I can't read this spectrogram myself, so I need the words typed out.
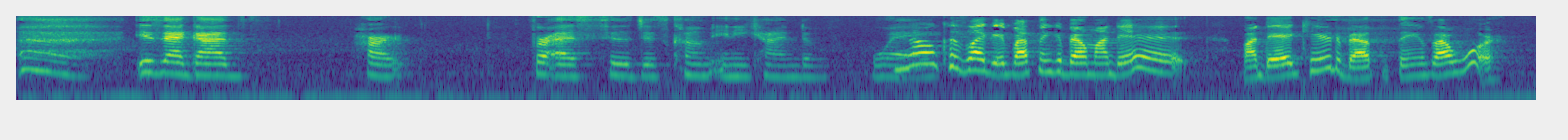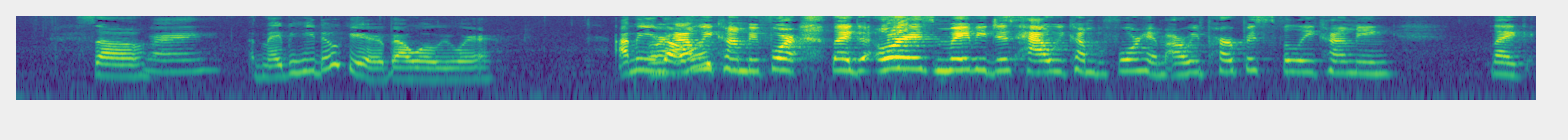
uh, is that God's heart for us to just come any kind of way? No, because like if I think about my dad, my dad cared about the things I wore. So right. maybe he do care about what we wear. I mean, or how only... we come before, like, or it's maybe just how we come before Him. Are we purposefully coming, like,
